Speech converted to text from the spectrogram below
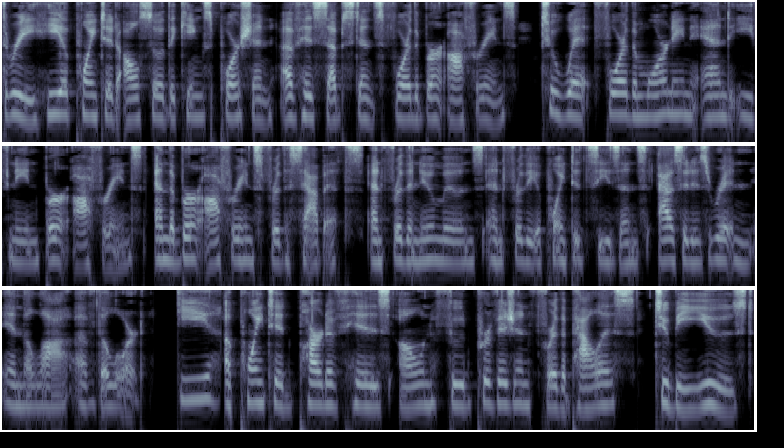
3. He appointed also the king's portion of his substance for the burnt offerings, to wit, for the morning and evening burnt offerings, and the burnt offerings for the Sabbaths, and for the new moons, and for the appointed seasons, as it is written in the law of the Lord. He appointed part of his own food provision for the palace to be used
